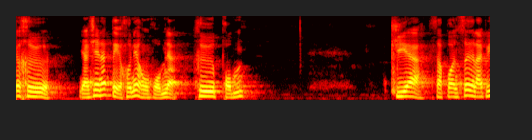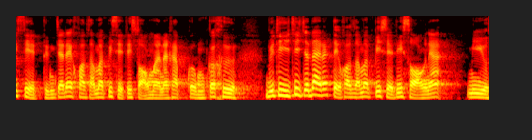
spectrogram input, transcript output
ก็คืออย่างเช่นนักเตะคนนี้ของผมเนี่ยคือผมเคลียร์สปอนเซอร์รายพิเศษถึงจะได้ความสามารถพิเศษที่ 2 มานะครับก็คือวิธีที่จะได้นักเตะความสามารถพิเศษที่2เนี่ยมีอยู่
